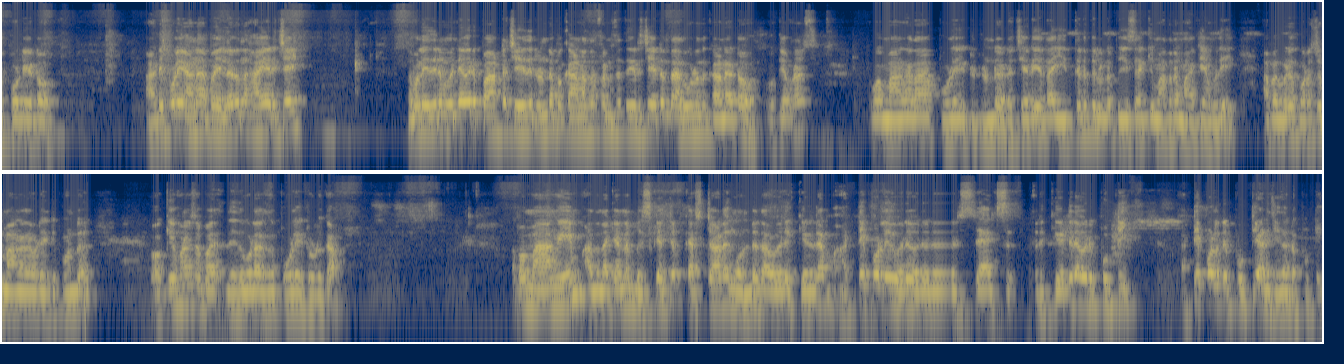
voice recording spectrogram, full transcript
സപ്പോർട്ട് കേട്ടോ. അടിപൊളിയാണ്. അപ്പൊ എല്ലാവരും ഒന്ന് ഹായ് അടിച്ചേ. നമ്മൾ ഇതിനു മുന്നേ ഒരു പാട്ട് ചെയ്തിട്ടുണ്ട്. അപ്പൊ കാണാത്ത ഫ്രണ്ട്സ് തീർച്ചയായിട്ടും അതുകൊണ്ട് ഒന്ന് കാണാം കേട്ടോ. ഓക്കെ ഫ്രണ്ട്സ് അപ്പോൾ മാങ്ങത പുളി ഇട്ടിട്ടുണ്ട് കേട്ടോ. ചെറിയതായി ഇത്തരത്തിലുള്ള പീസാക്കി മാത്രം മാറ്റിയാൽ മതി. അപ്പോൾ ഇവിടെ കുറച്ച് മാങ്ങത അവിടെ ഇരിപ്പുണ്ട് ഓക്കെ ഫ്രണ്ട്സ് അപ്പോൾ ഇത് കൂടെ അങ്ങ് പുളി ഇട്ട് കൊടുക്കാം. അപ്പോൾ മാങ്ങയും അതിനൊക്കെ തന്നെ ബിസ്ക്കറ്റും കസ്റ്റാർഡും കൊണ്ട് ഒരു കിഴം അട്ടിപ്പൊളി ഒരു ഒരു സ്നാക്സ് ഒരു കിടിലം ഒരു പുട്ടി. അട്ടിപ്പൊളി ഒരു പുട്ടിയാണ് ചെയ്യുന്നത് പുട്ടി.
